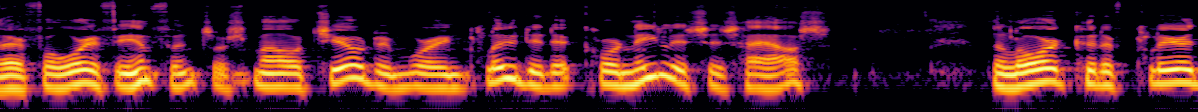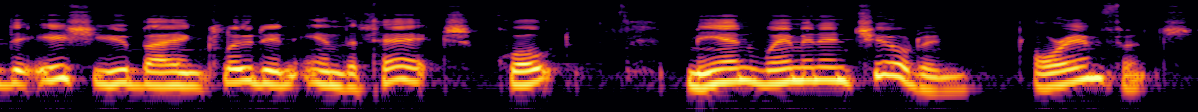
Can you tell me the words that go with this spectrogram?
Therefore, if infants or small children were included at Cornelius's house, the Lord could have cleared the issue by including in the text, quote, men, women, and children, or infants,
